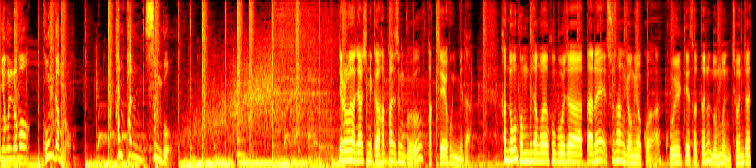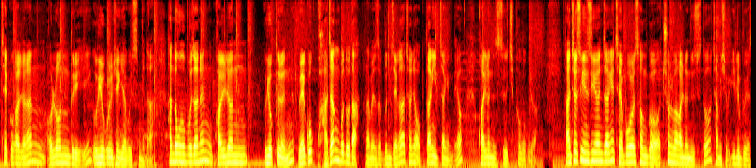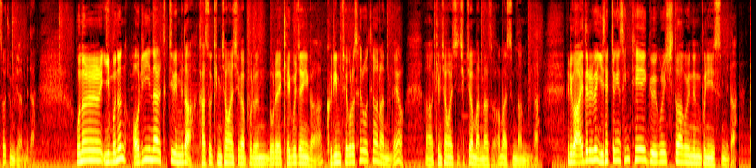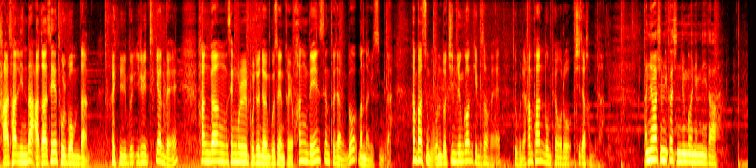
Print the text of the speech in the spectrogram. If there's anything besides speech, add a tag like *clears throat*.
진영을 넘어 공감으로 한판 승부 여러분 안녕하십니까 한판 승부 박재홍입니다. 한동훈 법무장관 후보자 딸의 수상 경력과 고1 때 썼다는 논문 전자책과 관련한 언론들이 의혹을 제기하고 있습니다. 한동훈 후보자는 관련 의혹들은 왜곡 과장 보도다라면서 문제가 전혀 없다는 입장인데요. 관련 뉴스 짚어보고요. 안철수 인수위원장의 재보궐선거 출마 관련 뉴스도 잠시 후 1부에서 준비합니다. 오늘 2부는 어린이날 특집입니다. 가수 김창완 씨가 부른 노래 개구쟁이가 그림책으로 새로 태어났는데요. 어, 김창완 씨 직접 만나서 말씀 나눕니다. 그리고 아이들을 위해 이색적인 생태 교육을 시도하고 있는 분이 있습니다. 다 살린다 아가새 돌봄단. *laughs* 이름이 특이한데 한강생물보존연구센터의 황대인 센터장도 만나겠습니다. 한판 승부 오늘도 진중권 김성회 두 분의 한판 논평으로 시작합니다. 안녕하십니까 진중권입니다.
